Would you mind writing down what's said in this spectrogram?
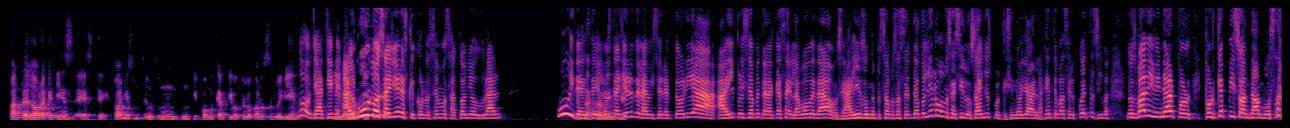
parte de la obra que tienes. Este, Toño es un, un, tipo muy creativo, tú lo conoces muy bien. No, ya tiene algunos ayeres que conocemos a Toño Durán. Uy, desde los talleres de la vicerrectoría, ahí precisamente en la Casa de la Bóveda, o sea, ahí es donde empezamos a hacer teatro. Ya no vamos a decir los años, porque si no ya la gente va a hacer cuentas y nos va a adivinar por, por qué piso andamos.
